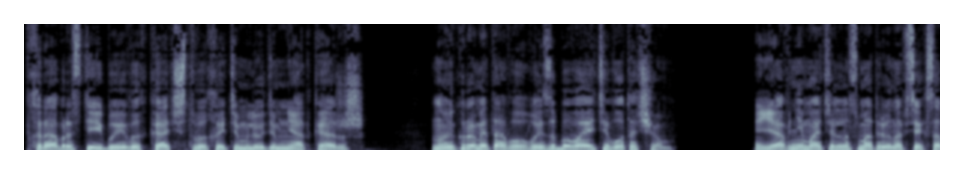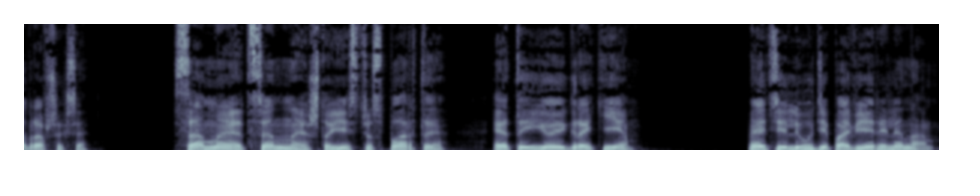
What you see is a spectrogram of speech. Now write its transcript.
В храбрости и боевых качествах этим людям не откажешь. Ну и кроме того, вы забываете вот о чем. Я внимательно смотрю на всех собравшихся. Самое ценное, что есть у Спарты, это ее игроки. Эти люди поверили нам.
